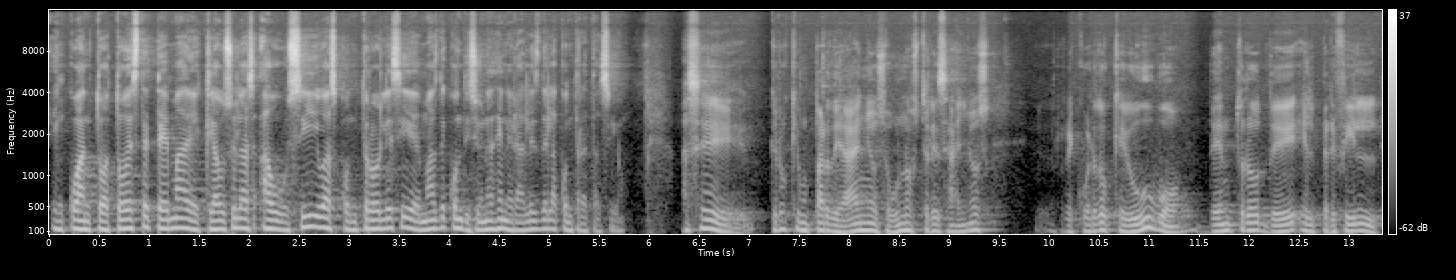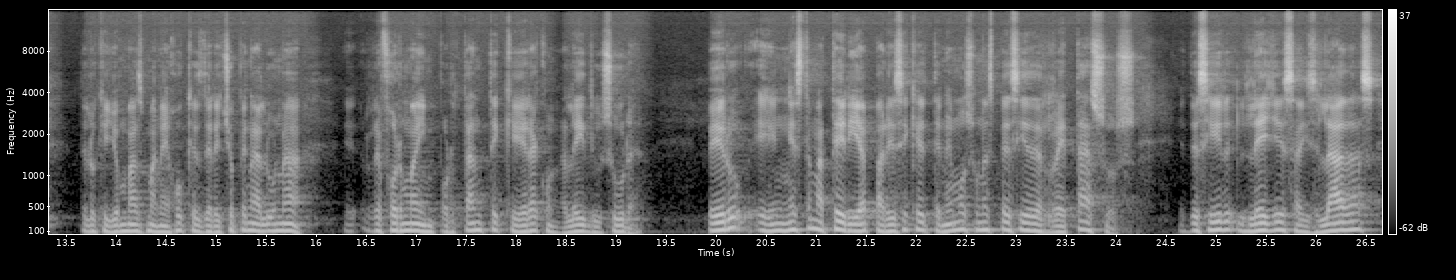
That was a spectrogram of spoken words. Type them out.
en cuanto a todo este tema de cláusulas abusivas, controles y demás de condiciones generales de la contratación. Hace creo que un par de años o unos tres años, recuerdo que hubo dentro del perfil de lo que yo más manejo, que es derecho penal, una eh, reforma importante que era con la ley de usura. Pero en esta materia parece que tenemos una especie de retazos, es decir, leyes aisladas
